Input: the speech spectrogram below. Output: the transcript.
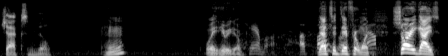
Jacksonville. Hmm? Wait, here we go. camera. That's a different one. Sorry guys.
